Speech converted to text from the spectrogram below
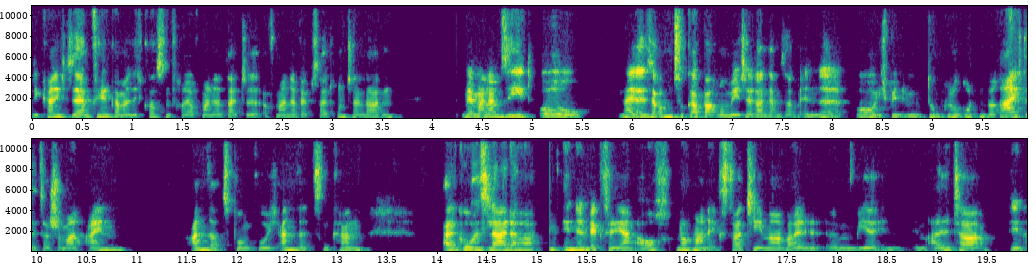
Die kann ich sehr empfehlen, kann man sich kostenfrei auf meiner Seite, auf meiner Website runterladen. Wenn man dann sieht, oh, na, das ist ja auch ein Zuckerbarometer dann ganz am Ende. Oh, ich bin im dunkelroten Bereich. Das ist ja schon mal ein Ansatzpunkt, wo ich ansetzen kann. Alkohol ist leider in den Wechseljahren auch nochmal ein extra Thema, weil ähm, wir in, im Alter den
